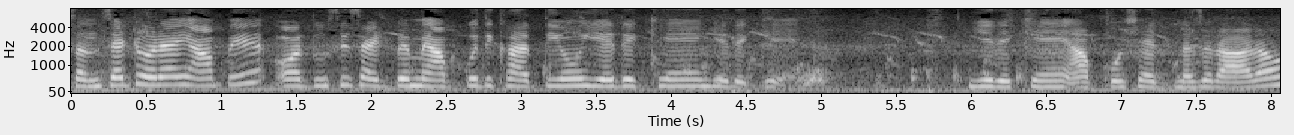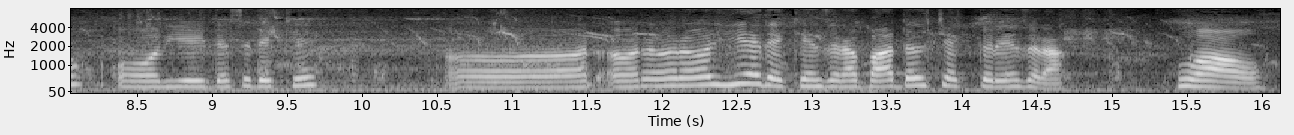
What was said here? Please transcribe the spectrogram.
सनसेट हो रहा है यहाँ पे और दूसरी साइड पे मैं आपको दिखाती हूँ। ये देखें ये देखें। ये देखें आपको शायद नज़र आ रहा हो। और ये इधर से देखें। और और और, और ये देखें ज़रा बादल चेक करें ज़रा। वाह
